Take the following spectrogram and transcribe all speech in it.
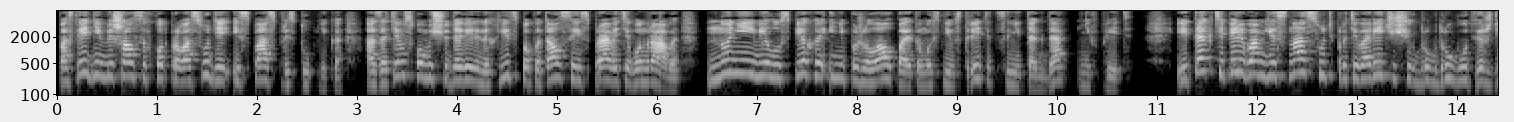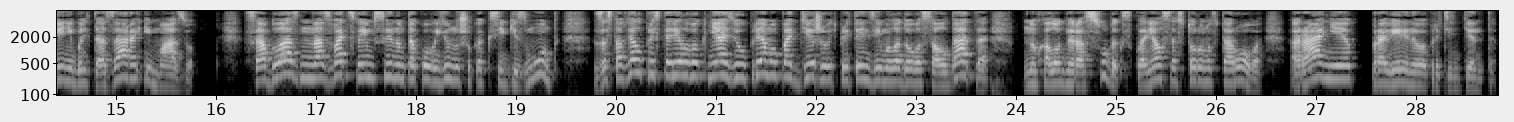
Последний вмешался в ход правосудия и спас преступника, а затем с помощью доверенных лиц попытался исправить его нравы, но не имел успеха и не пожелал поэтому с ним встретиться ни тогда, ни впредь. Итак, теперь вам ясна суть противоречащих друг другу утверждений Бальтазара и Мазу. Соблазн назвать своим сыном такого юношу, как Сигизмунд, заставлял престарелого князя упрямо поддерживать претензии молодого солдата, но холодный рассудок склонялся в сторону второго, ранее проверенного претендента.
